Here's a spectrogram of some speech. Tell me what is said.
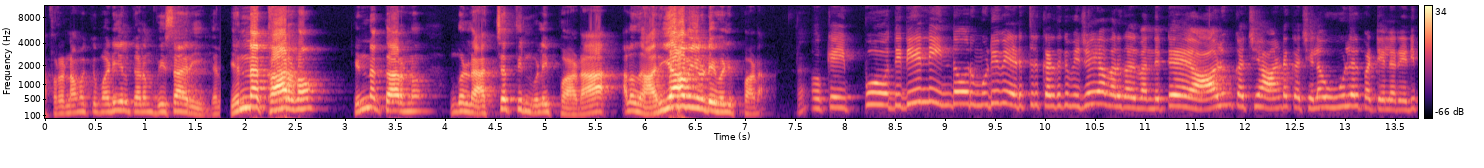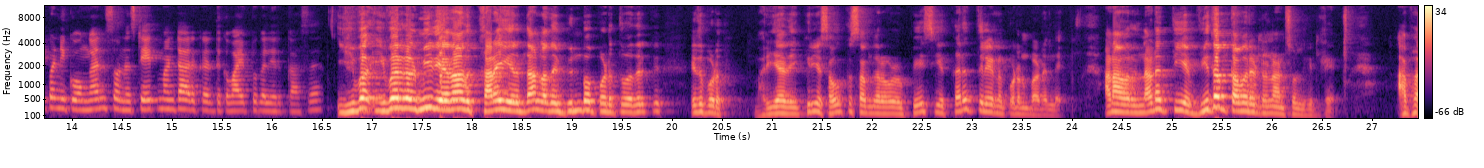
அப்புறம் நமக்கு மடியில் கடன் விசாரியுங்கள். என்ன காரணம்? என்ன காரணம்? உங்களுடைய அச்சத்தின் வெளிப்பாடா? அல்லது அறியாமையினுடைய வெளிப்பாடா? ஓகே இப்போ திடீர்னு இந்த ஒரு முடிவு எடுத்திருக்கிறதுக்கு விஜய் அவர்கள் வந்துட்டு ஆளும் கட்சி ஆண்ட கட்சியில ஊழல் பட்டியலை ரெடி பண்ணிக்கோங்கன்னு சொன்ன ஸ்டேட்மெண்ட்டா இருக்கிறதுக்கு வாய்ப்புகள் இருக்கா சார் இவ இவர்கள் மீது ஏதாவது கரை இருந்தால் அதை பின்பப்படுத்துவதற்கு இது மரியாதைக்குரிய சவுக்கு சங்கர் அவர்கள் பேசிய கருத்தில் எனக்கு உடன்பாடு இல்லை. ஆனால் அவர் நடத்திய விதம் தவறு என்று நான் சொல்கின்றேன். அப்போ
